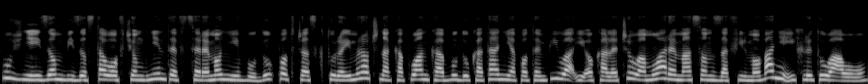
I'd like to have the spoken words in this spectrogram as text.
Później zombie zostało wciągnięte w ceremonię wudu, podczas której mroczna kapłanka wudu Katania potępiła i okaleczyła Moirę Mason za filmowanie ich rytuału.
